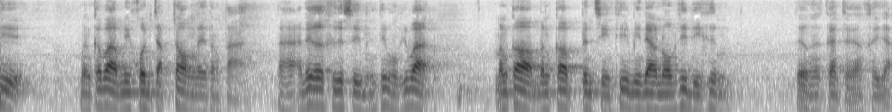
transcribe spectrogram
ที่เหมือนกับว่ามีคนจับจ้องอะไรต่างๆนะฮะอันนี้ก็คือสิ่งหนึ่งที่ผมคิดว่ามันก็มันก็เป็นสิ่งที่มีแนวโน้มที่ดีขึ้น เรื่องการจัดการขยะ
